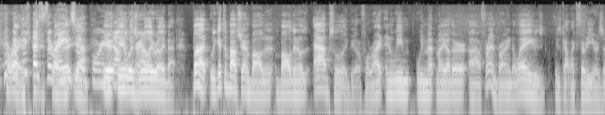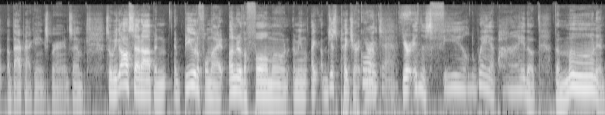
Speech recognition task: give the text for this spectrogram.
right. Because the Right, rains yeah. were pouring it, down It was trail. really, really bad. But we get to Bob Strand Baldwin, Baldwin. It was absolutely beautiful, right? And we we met my other uh, friend Brian DeLay, who's who's got like 30 years of backpacking experience, and so we all set up and a beautiful night under the full moon. I mean, I just picture it. You're- Gorgeous. You're, in this field way up high, the the moon, and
